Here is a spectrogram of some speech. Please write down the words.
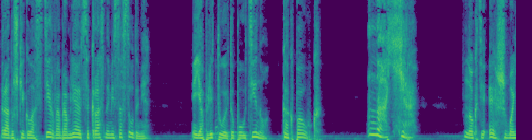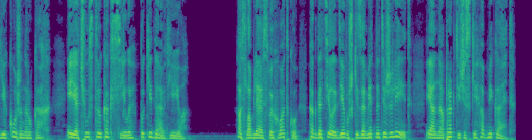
Радужки глаз стервы обрамляются красными сосудами. Я плету эту паутину, как паук. «Нахер!» Ногти Эш в моей коже на руках, и я чувствую, как силы покидают ее ослабляя свою хватку, когда тело девушки заметно тяжелеет, и она практически обмикает.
